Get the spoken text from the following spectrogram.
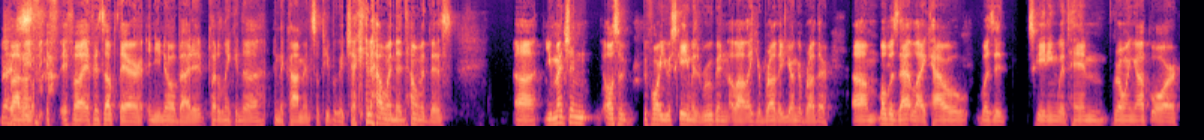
Nice. Bobby, if if if, uh, if it's up there and you know about it, put a link in the in the comments so people can check it out when they're done with this. Uh, you mentioned also before you were skating with Ruben a lot, like your brother, younger brother. Um, what was that like? How was it skating with him growing up, or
